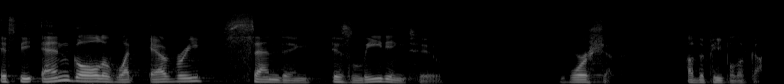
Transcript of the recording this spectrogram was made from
It's the end goal of what every sending is leading to worship of the people of God.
